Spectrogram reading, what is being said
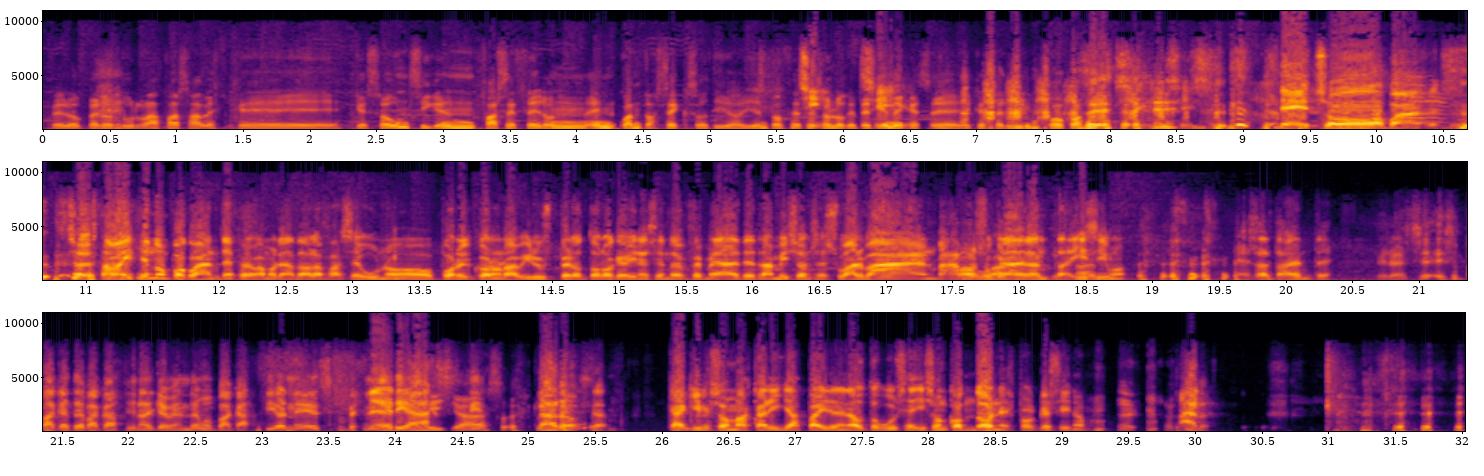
Pero, pero tú, Rafa, sabes que, que Sound sigue en fase cero en, en cuanto a sexo, tío. Y entonces Sí, eso es lo que te sí. tiene que, se- que servir un poco de. Sí, sí. De hecho, bueno, se lo estaba diciendo un poco antes, pero vamos, le han dado la fase 1 por el coronavirus, pero todo lo que viene siendo enfermedades de transmisión sexual van, vamos, Vamos, súper adelantadísimo. Exactamente. Pero ese, ese paquete vacacional que vendemos, vacaciones, venerias. Claro, O sea, que aquí son mascarillas para ir en el autobús y allí son condones, porque si no. claro.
